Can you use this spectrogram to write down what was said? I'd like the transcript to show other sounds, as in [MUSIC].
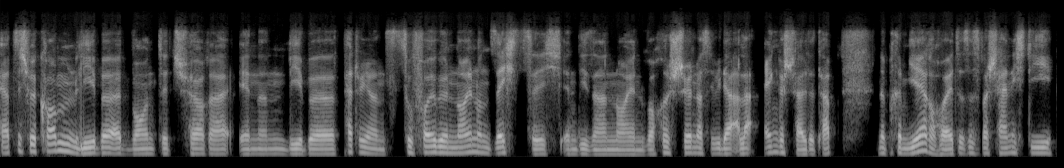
Herzlich willkommen, liebe Advantage-HörerInnen, liebe Patreons, zu Folge 69 in dieser neuen Woche. Schön, dass ihr wieder alle eingeschaltet habt. Eine Premiere heute. Es ist wahrscheinlich die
